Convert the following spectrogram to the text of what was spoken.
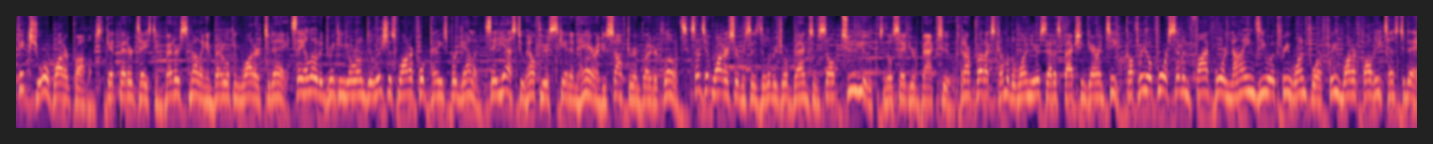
fix your water problems. Get better tasting, better smelling, and better looking water today. Say hello to drinking your own delicious water for pennies per gallon. Say yes to healthier skin and hair and to softer and brighter clothes. Sunset Water Services delivers your bags of salt to you, so they'll save your back too. And our products come with a one year satisfaction guarantee. Call 304 754 9031 for a free water quality test today.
